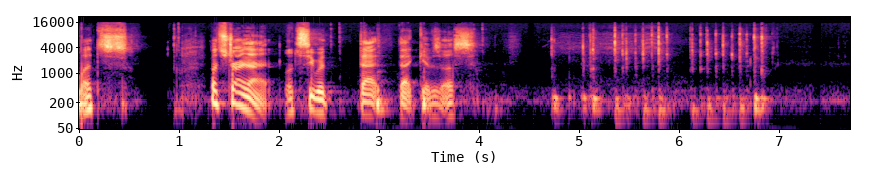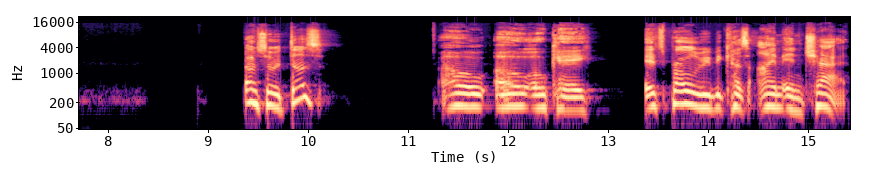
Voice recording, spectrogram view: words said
let's let's try that. Let's see what that that gives us. Oh, so it does. Oh, oh, okay. It's probably because I'm in chat.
